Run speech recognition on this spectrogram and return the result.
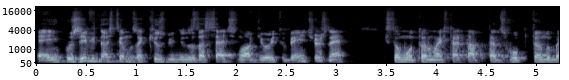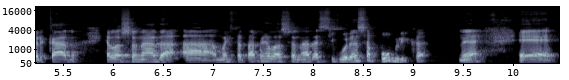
É, inclusive, nós temos aqui os meninos da 798 Ventures, né? Que estão montando uma startup que está disruptando o mercado relacionada a uma startup relacionada à segurança pública né? É,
